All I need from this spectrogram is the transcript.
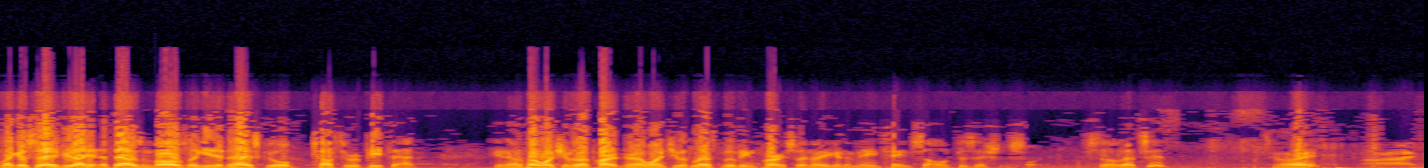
like I said, if you're not hitting a thousand balls like you did in high school, tough to repeat that. You know, if I want you with a partner, I want you with less moving parts, so I know you're going to maintain solid positions. So that's it. All right. All right.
